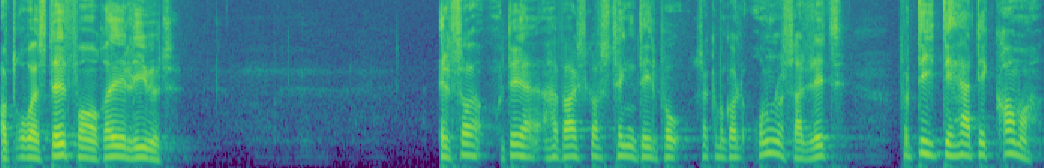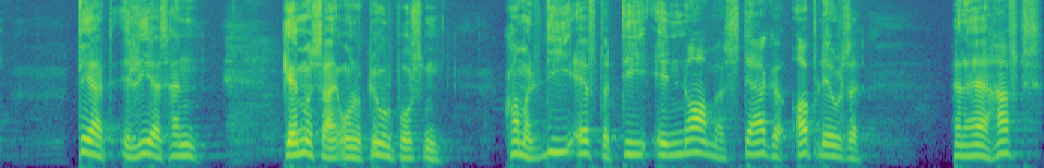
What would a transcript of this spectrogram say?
og drog afsted for at redde livet. Ellers så, og det har jeg faktisk også tænkt en del på, så kan man godt undre sig lidt, fordi det her, det kommer. Det at Elias, han gemmer sig under gyvelbussen, kommer lige efter de enorme, stærke oplevelser, han havde haft.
